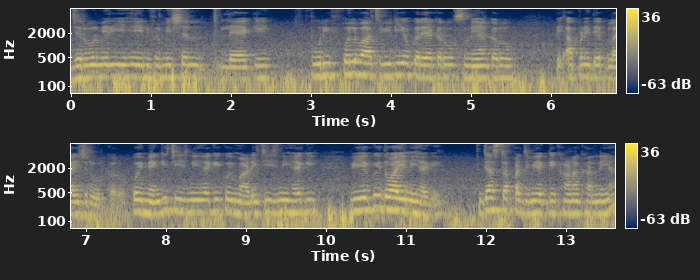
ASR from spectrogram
ਜ਼ਰੂਰ ਮੇਰੀ ਇਹ ਇਨਫੋਰਮੇਸ਼ਨ ਲੈ ਕੇ ਪੂਰੀ ਫੁੱਲ ਵਾਚ ਵੀਡੀਓ ਕਰਿਆ ਕਰੋ, ਸੁਣਿਆ ਕਰੋ ਤੇ ਆਪਣੇ ਤੇ ਅਪਲਾਈ ਜ਼ਰੂਰ ਕਰੋ। ਕੋਈ ਮਹਿੰਗੀ ਚੀਜ਼ ਨਹੀਂ ਹੈਗੀ, ਕੋਈ ਮਾੜੀ ਚੀਜ਼ ਨਹੀਂ ਹੈਗੀ, ਵੀ ਇਹ ਕੋਈ ਦਵਾਈ ਨਹੀਂ ਹੈਗੀ। ਜਸਟ ਆਪਾਂ ਜਿਵੇਂ ਅੱਗੇ ਖਾਣਾ ਖਾਂਦੇ ਆ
